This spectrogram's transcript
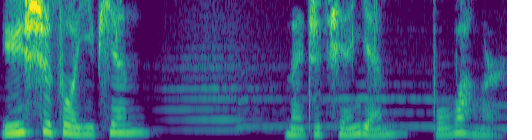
于是作一篇。乃至前言不忘耳。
